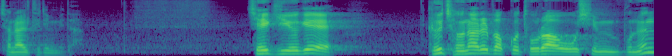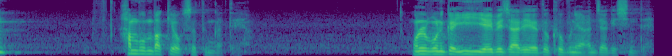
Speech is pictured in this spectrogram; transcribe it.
전화를 드립니다. 제 기억에 그 전화를 받고 돌아오신 분은 한 분밖에 없었던 것 같아요. 오늘 보니까 이 예배 자리에도 그분이 앉아 계신데.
